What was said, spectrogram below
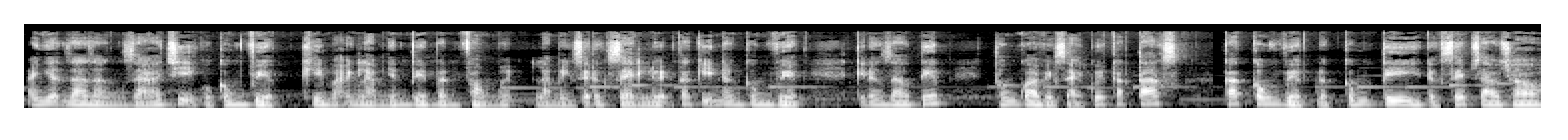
Anh nhận ra rằng giá trị của công việc khi mà anh làm nhân viên văn phòng ấy là mình sẽ được rèn luyện các kỹ năng công việc, kỹ năng giao tiếp thông qua việc giải quyết các task, các công việc được công ty, được sếp giao cho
